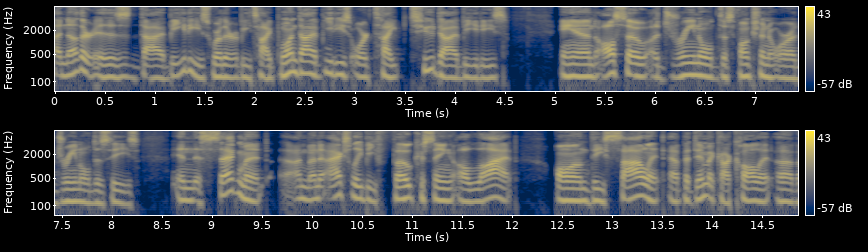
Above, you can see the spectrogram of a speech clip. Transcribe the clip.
Another is diabetes, whether it be type 1 diabetes or type 2 diabetes, and also adrenal dysfunction or adrenal disease. In this segment, I'm going to actually be focusing a lot on the silent epidemic, I call it uh,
